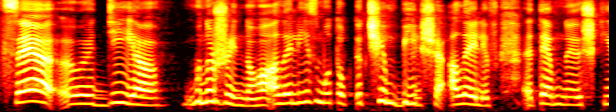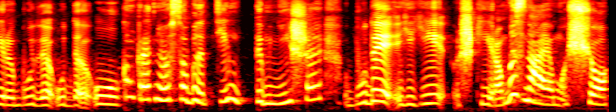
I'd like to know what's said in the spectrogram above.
це е, дія множинного алелізму, тобто чим більше алелів е, темної шкіри буде у, конкретної особи, тим темніше буде її шкіра. Ми знаємо, що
